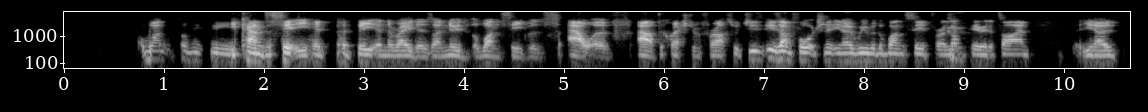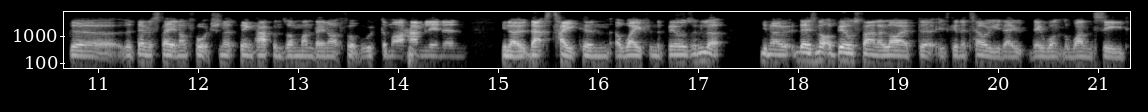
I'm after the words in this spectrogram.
once obviously Kansas City had, had beaten the Raiders, I knew that the one seed was out of out of the question for us, which is, is unfortunate. You know, we were the one seed for a long period of time. You know, the the devastating, unfortunate thing happens on Monday Night Football with Damar Hamlin, and you know that's taken away from the Bills. And look, you know, there's not a Bills fan alive that is going to tell you they they want the one seed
